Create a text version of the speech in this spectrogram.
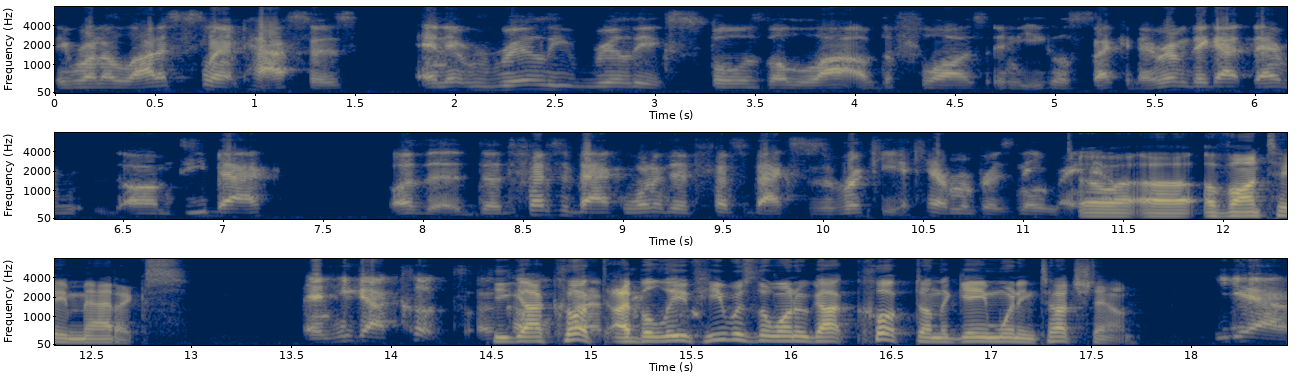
They run a lot of slant passes, and it really, really exposed a lot of the flaws in the Eagles' secondary. Remember, they got that um, D back, or the, the defensive back. One of the defensive backs is a rookie. I can't remember his name right Oh, now. uh, Avonte Maddox. And he got cooked. He got cooked. times. I believe he was the one who got cooked on the game-winning touchdown. Yeah,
